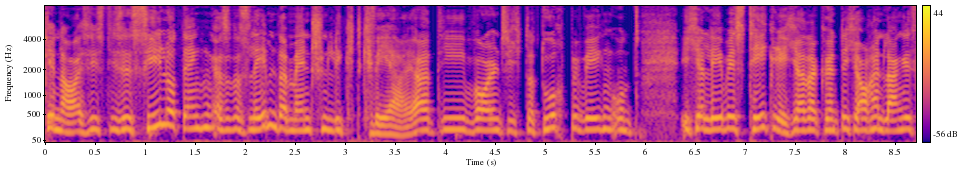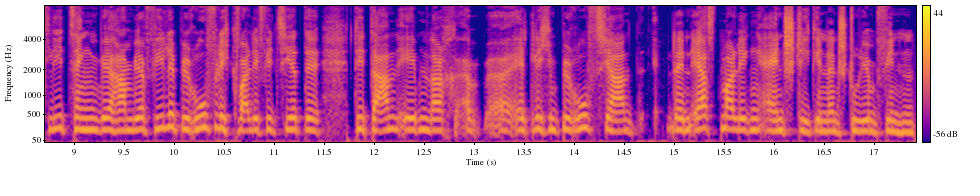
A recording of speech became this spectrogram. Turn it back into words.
Genau, es ist dieses Silo-Denken, also das Leben der Menschen liegt quer, ja, die wollen sich da durchbewegen und ich erlebe es täglich, ja, da könnte ich auch ein langes Lied singen. Wir haben ja viele beruflich Qualifizierte, die dann eben nach äh, etlichen Berufsjahren den erstmaligen Einstieg in ein Studium finden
